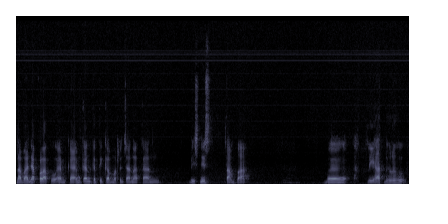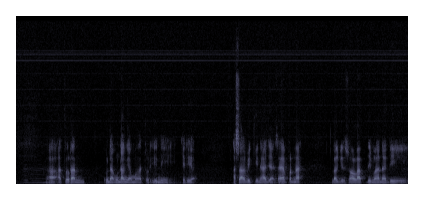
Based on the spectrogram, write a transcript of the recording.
Nah banyak pelaku UMKM kan ketika merencanakan bisnis tanpa melihat dulu uh, aturan undang-undang yang mengatur ini. Jadi asal bikin aja. Saya pernah lagi sholat di mana di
